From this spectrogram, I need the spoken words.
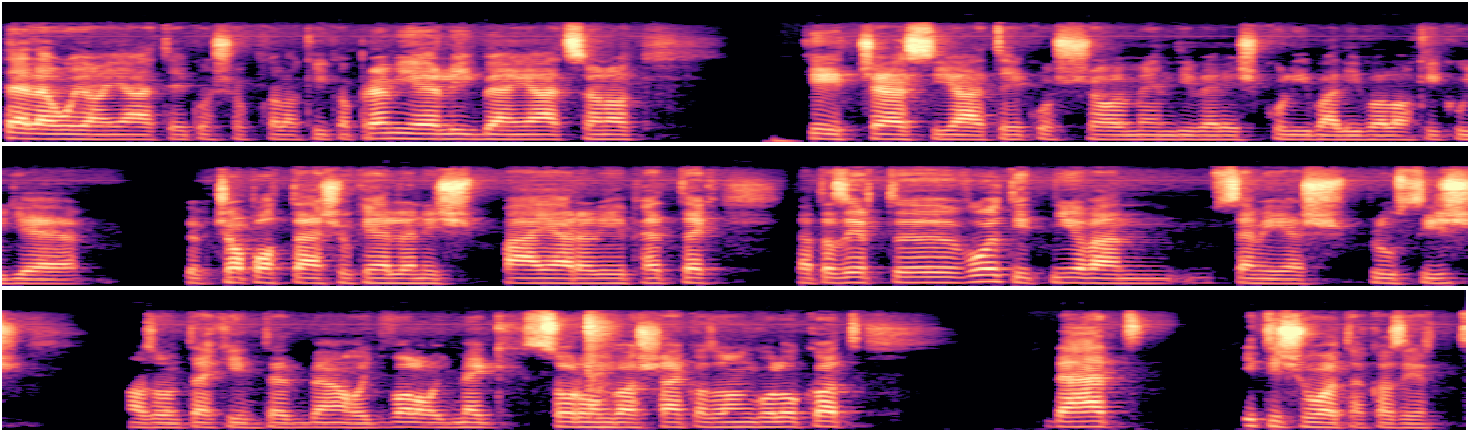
tele olyan játékosokkal, akik a Premier League-ben játszanak, két Chelsea játékossal, Mendivel és Kolibalival, akik ugye több csapattársuk ellen is pályára léphettek. Tehát azért volt itt nyilván személyes plusz is azon tekintetben, hogy valahogy megszorongassák az angolokat, de hát itt is voltak azért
